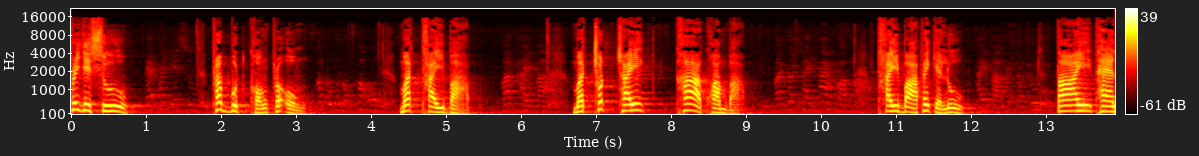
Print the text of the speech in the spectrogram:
พระเยซู พระบุตรของพระองค์ มาไถ่บาป มาชดใช้ค่าความบาปไถ่บาปให้แก่ลูก ตายแทน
